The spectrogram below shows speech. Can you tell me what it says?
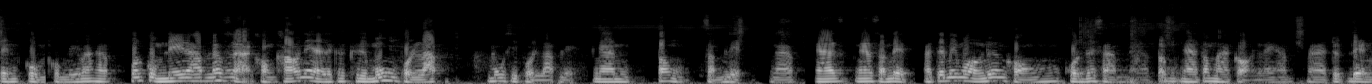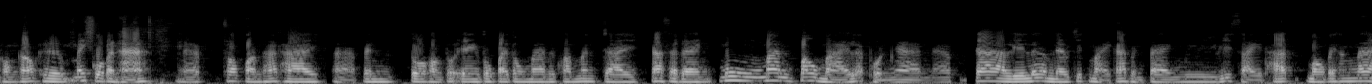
เป็นกลุ่มกลุ่มนี้บ้างครับคนกลุ่มนี้นะครับลักษณะของเขาเนี่ยก็คือมุ่งผลลัพธ์ มุ่งที่ผลลัพธ์เลย งานต้องสำเร็จนะครับงานงานสำเร็จอาจจะไม่มองเรื่องของคนด้วยซ้ำนะครับต้องงานต้องมาก่อนเลยครับจุดเด่นของเขาคือไม่กลัวปัญหานะครับ ชอบความท้าทาย อ่า เป็นตัวของตัวเองตรงไปตรงมา มีความมั่นใจ กล้าแสดง มุ่งมั่นเป้าหมายและผลงานนะครับ กล้าริเริ่มแนวคิดใหม่ กล้าเปลี่ยนแปลง มีวิสัยทัศน์ มองไปข้างหน้า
